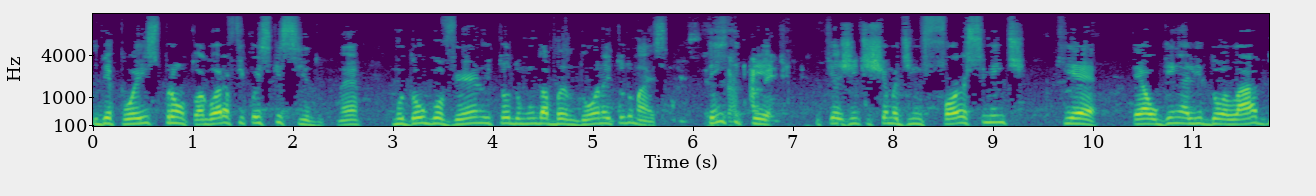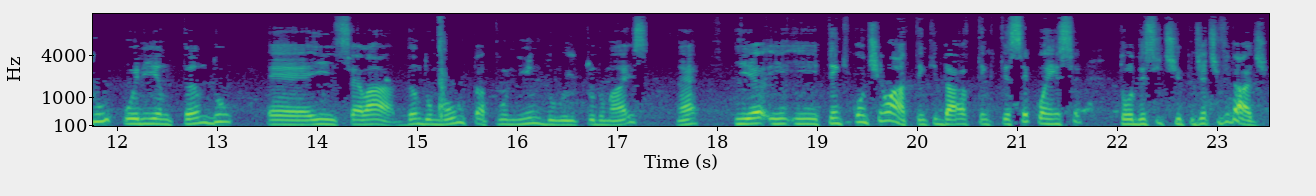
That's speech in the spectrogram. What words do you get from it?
e depois, pronto, agora ficou esquecido, né? Mudou o governo e todo mundo abandona e tudo mais. Tem que ter o que a gente chama de enforcement, que é, é alguém ali do lado orientando é, e, sei lá, dando multa, punindo e tudo mais, né? E, e, e, tem que continuar, tem que dar, tem que ter sequência todo esse tipo de atividade.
